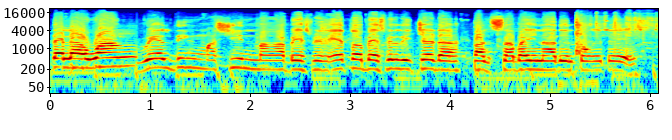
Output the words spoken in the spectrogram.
dalawang welding machine mga best friend. Ito, best friend Richard, ah, pagsabay natin tong itest.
